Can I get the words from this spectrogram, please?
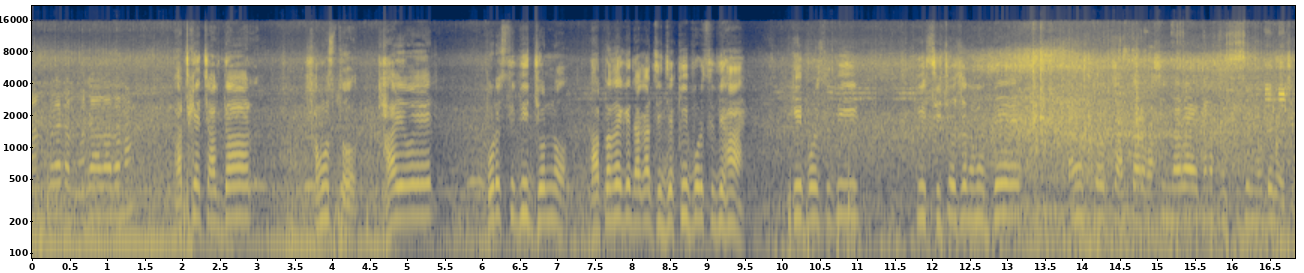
চান করে একটা মজা আলাদা না? আজকে চাকদার সমস্ত হাইওয়ের পরিস্থিতির জন্য আপনাদেরকে দেখাচ্ছি যে কী পরিস্থিতি হ্যাঁ কী পরিস্থিতি, কী সিচুয়েশনের মধ্যে সমস্ত চাকদার বাসিন্দারা এখানে পরিস্থিতির মধ্যে রয়েছে।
